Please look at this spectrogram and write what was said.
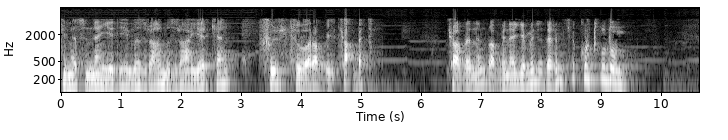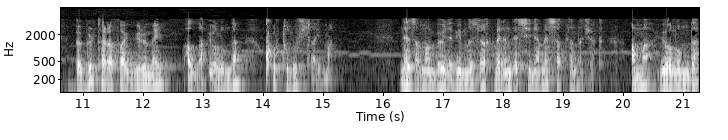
sinesinden yediği mızrağı mızrağı yerken Füztü ve Rabbil Ka'bet Kabe'nin Rabbine yemin ederim ki kurtuldum. Öbür tarafa yürümeyi Allah yolunda kurtuluş sayma. Ne zaman böyle bir mızrak benim de sineme saplanacak. Ama yolunda,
